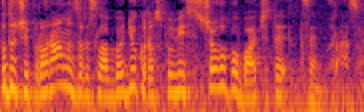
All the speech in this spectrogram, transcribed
Ведучий програми Зорислав Бадюк розповість, що ви побачите цим разом.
